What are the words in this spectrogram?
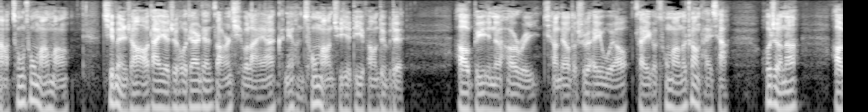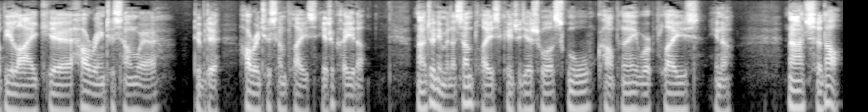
啊，匆匆忙忙，基本上熬大夜之后，第二天早上起不来呀，肯定很匆忙去一些地方，对不对？I'll be in a hurry，强调的是，哎，我要在一个匆忙的状态下，或者呢，I'll be like hurrying to somewhere，对不对？Hurry to some place 也是可以的。那这里面的 some place 可以直接说 school、company、workplace，you know。那迟到，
